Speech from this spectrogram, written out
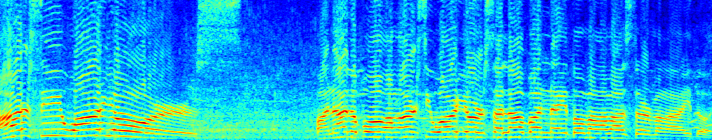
RC Warriors! Panalo po ang RC Warriors sa laban na ito mga master, mga idol.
